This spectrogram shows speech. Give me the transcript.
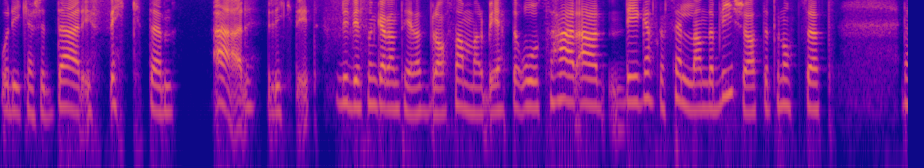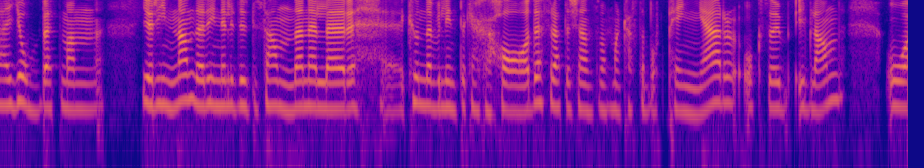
Och det är kanske där effekten är riktigt. Det är det som garanterar ett bra samarbete och så här är det är ganska sällan det blir så att det på något sätt det här jobbet man gör innan, det rinner lite ut i sanden eller eh, kunden vill inte kanske ha det för att det känns som att man kastar bort pengar också ibland. Och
